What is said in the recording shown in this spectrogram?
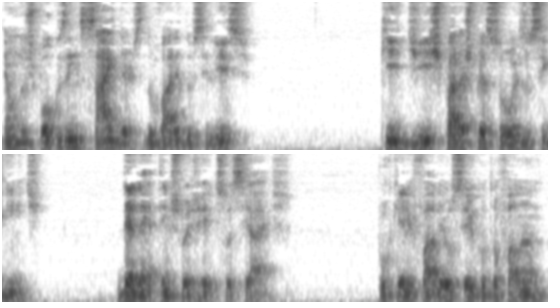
é um dos poucos insiders do Vale do Silício que diz para as pessoas o seguinte: deletem as suas redes sociais porque ele fala: Eu sei o que eu estou falando.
